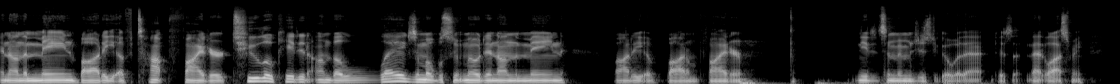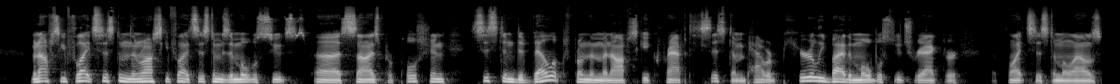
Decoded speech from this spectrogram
and on the main body of top fighter, two located on the legs in mobile suit mode and on the main body of bottom fighter. Needed some images to go with that because that lost me. Minovsky Flight System. The Minovsky Flight System is a mobile suit uh, size propulsion system developed from the Minovsky Craft system. Powered purely by the mobile suit's reactor, the flight system allows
